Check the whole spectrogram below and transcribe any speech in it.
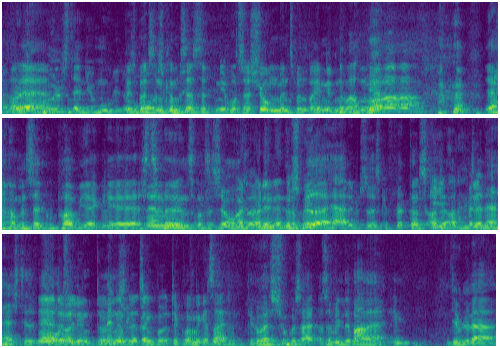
det ville være fuldstændig umuligt. hvis man sådan kom til at sætte den i rotation, mens man var inde i den, og var sådan, Ja. Ja, og man selv kunne påvirke uh, asteroidens rotation. Og- så. og det er nu skyder jeg her, det betyder, at jeg skal flytte og- skib med den her hastighed. Ja, ja, det var lige, det, jeg tænkte på. Det kunne være mega sejt. Det kunne være super sejt, og så ville det bare være en, det ville være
